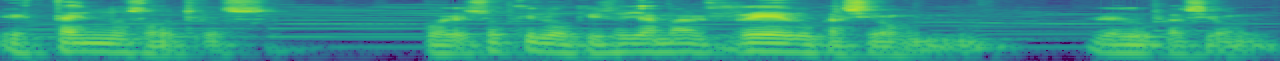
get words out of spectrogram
Está en nosotros. Por eso es que lo quiso llamar reeducación, reeducación,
